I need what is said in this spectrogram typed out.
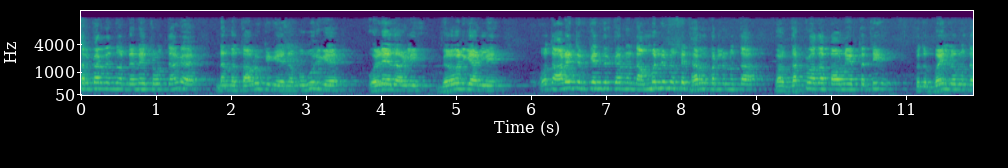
ಸರ್ಕಾರದಿಂದ ನಿರ್ಣಯ ತಗೊಂಡಾಗ ನಮ್ಮ ತಾಲೂಕಿಗೆ, ನಮ್ಮ ಊರಿಗೆ ಒಳ್ಳೆಯದಾಗಲಿ, ಬೆಳವಣಿಗೆ ಆಗಲಿ ಒಂದು ಆಡಳಿತ ವಿಕೇಂದ್ರೀಕರಣ ನಮ್ಮಲ್ಲಿನೂ ಸಹಿತ ಹರಿದು ಬರಲಿ ಅಂತ ಭಾಳ ದಟ್ಟವಾದ ಭಾವನೆ ಇರ್ತೈತಿ. ಒಂದು ಬೈಲ್ ಒಂದು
